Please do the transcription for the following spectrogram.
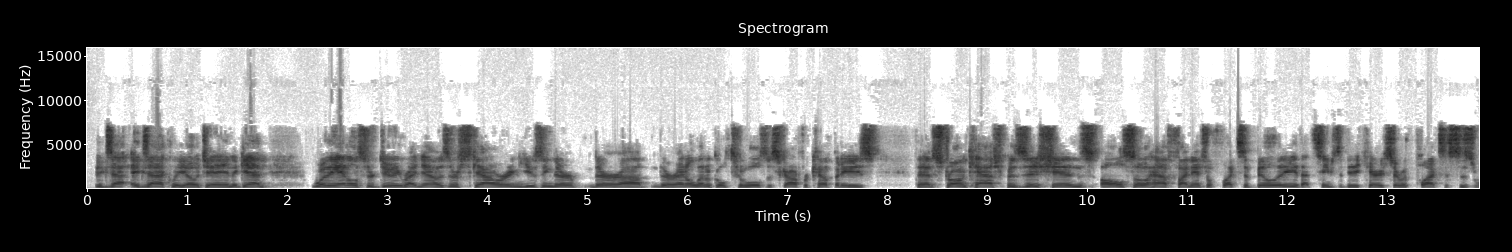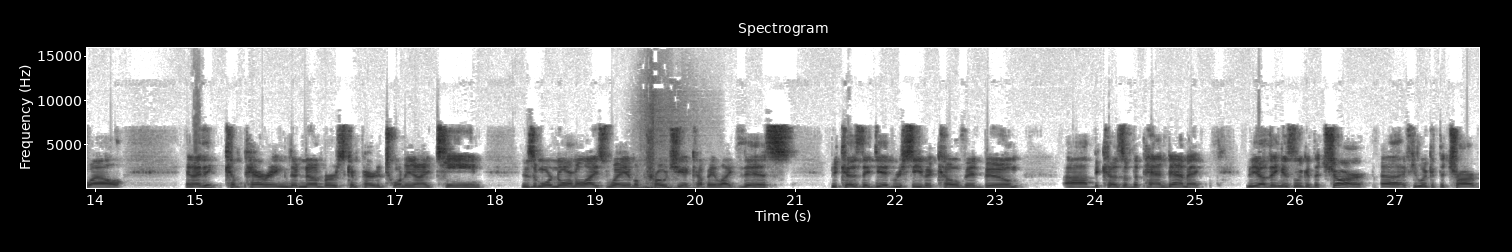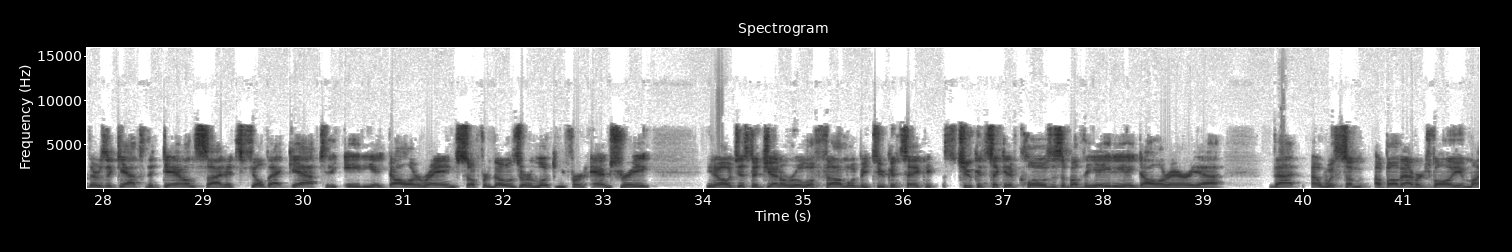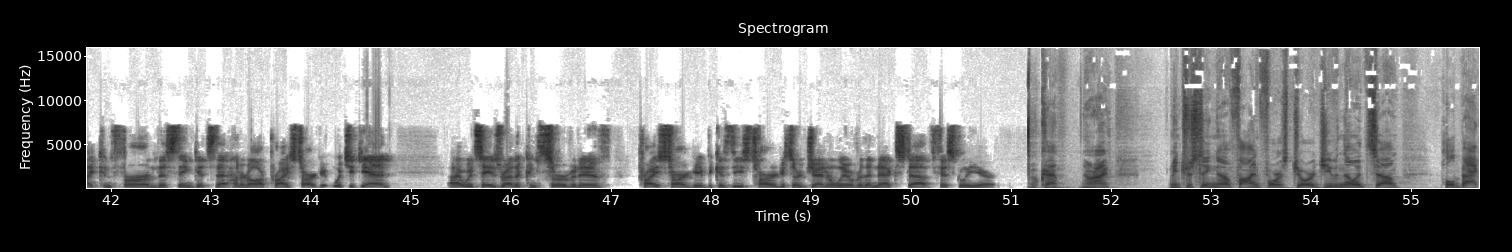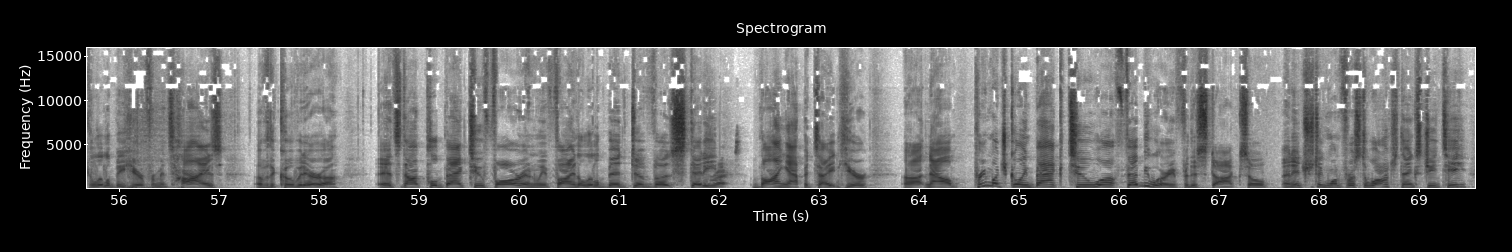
Exactly, exactly, OJ. And again, what the analysts are doing right now is they're scouring using their their uh, their analytical tools to scout for companies that have strong cash positions, also have financial flexibility. That seems to be the case here with Plexus as well. And I think comparing the numbers compared to 2019 is a more normalized way of approaching a company like this because they did receive a COVID boom uh, because of the pandemic. The other thing is look at the chart. Uh, if you look at the chart, there's a gap to the downside. It's filled that gap to the $88 range. So for those who are looking for an entry, you know, just a general rule of thumb would be two consecutive two consecutive closes above the $88 area that uh, with some above average volume might confirm this thing gets that $100 price target, which again, I would say is rather conservative price target because these targets are generally over the next uh, fiscal year. Okay. All right. Interesting uh, find for us, George. Even though it's um, pulled back a little bit here from its highs of the COVID era, it's not pulled back too far, and we find a little bit of uh, steady Correct. buying appetite here. Uh, now, pretty much going back to uh, February for this stock. So, an interesting one for us to watch. Thanks, GT.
